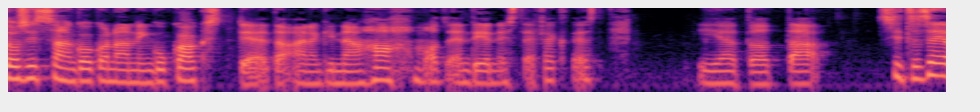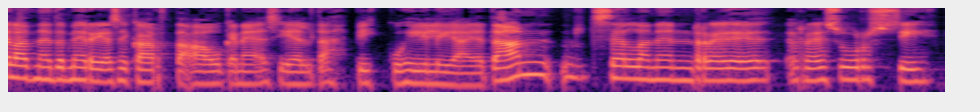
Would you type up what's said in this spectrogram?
Tosissaan kokonaan niin kuin 2D, ainakin nämä hahmot, en tiedä niistä efekteistä. Ja tota, sitten sä seilaat näitä meriä, se kartta aukenee sieltä pikkuhiljaa. Ja tämä on sellainen re, resurssi,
